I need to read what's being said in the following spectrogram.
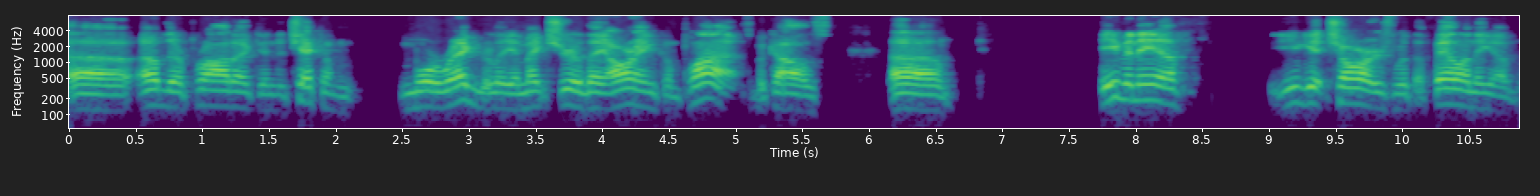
uh, of their product and to check them more regularly and make sure they are in compliance because uh, even if you get charged with a felony of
